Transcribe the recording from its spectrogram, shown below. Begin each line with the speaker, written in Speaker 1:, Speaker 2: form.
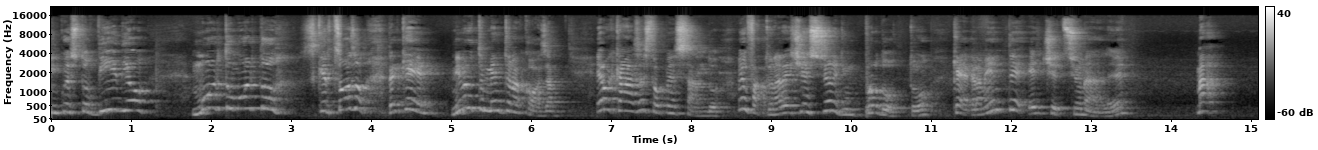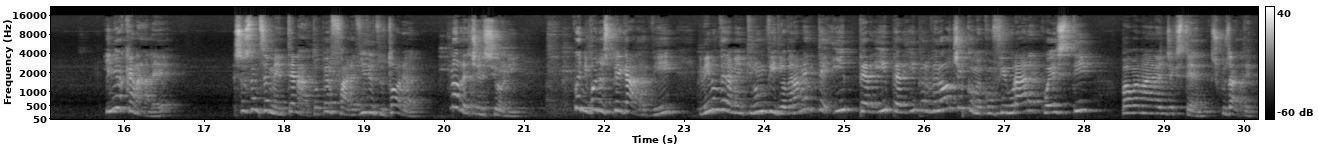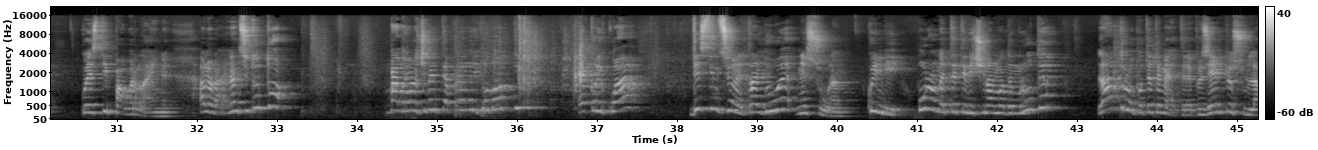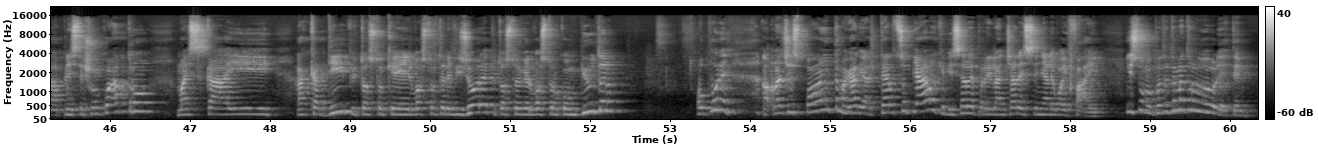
Speaker 1: in questo video molto molto scherzoso perché mi è venuto in mente una cosa. Ero a casa e sto pensando, ma ho fatto una recensione di un prodotto che è veramente eccezionale, ma il mio canale sostanzialmente è nato per fare video tutorial, non recensioni. Quindi voglio spiegarvi in un, veramente, in un video veramente iper iper iper veloce come configurare questi Powerline Range Extend. Scusate, questi Powerline. Allora, innanzitutto vado velocemente a prendere i prodotti eccoli qua distinzione tra i due nessuna quindi uno lo mettete vicino al modem router l'altro lo potete mettere per esempio sulla playstation 4 MySky HD piuttosto che il vostro televisore piuttosto che il vostro computer oppure a un access point magari al terzo piano che vi serve per rilanciare il segnale wifi insomma potete metterlo dove volete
